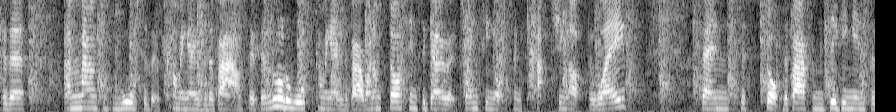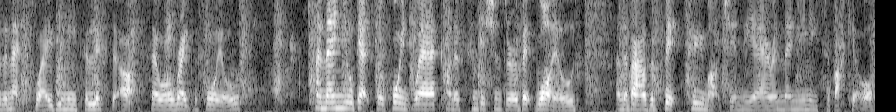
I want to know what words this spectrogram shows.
to the amount of water that's coming over the bow. So if there's a lot of water coming over the bow, when I'm starting to go at 20 knots and catching up the waves, then to stop the bow from digging into the next wave, you need to lift it up. So I'll rake the foils. And then you'll get to a point where kind of conditions are a bit wild and the bow's a bit too much in the air and then you need to back it off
